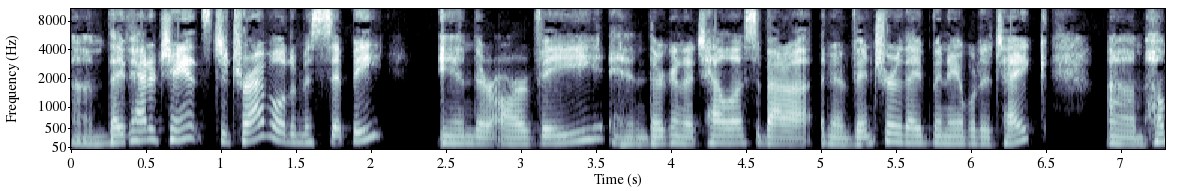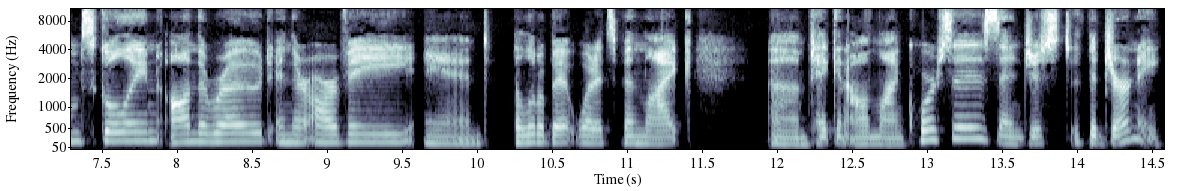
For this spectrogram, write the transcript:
Um, they've had a chance to travel to Mississippi in their RV, and they're going to tell us about a, an adventure they've been able to take, um, homeschooling on the road in their RV, and a little bit what it's been like um, taking online courses and just the journey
